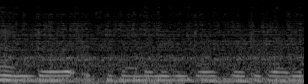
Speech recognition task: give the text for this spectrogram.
And uh, if you want any videos related to any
